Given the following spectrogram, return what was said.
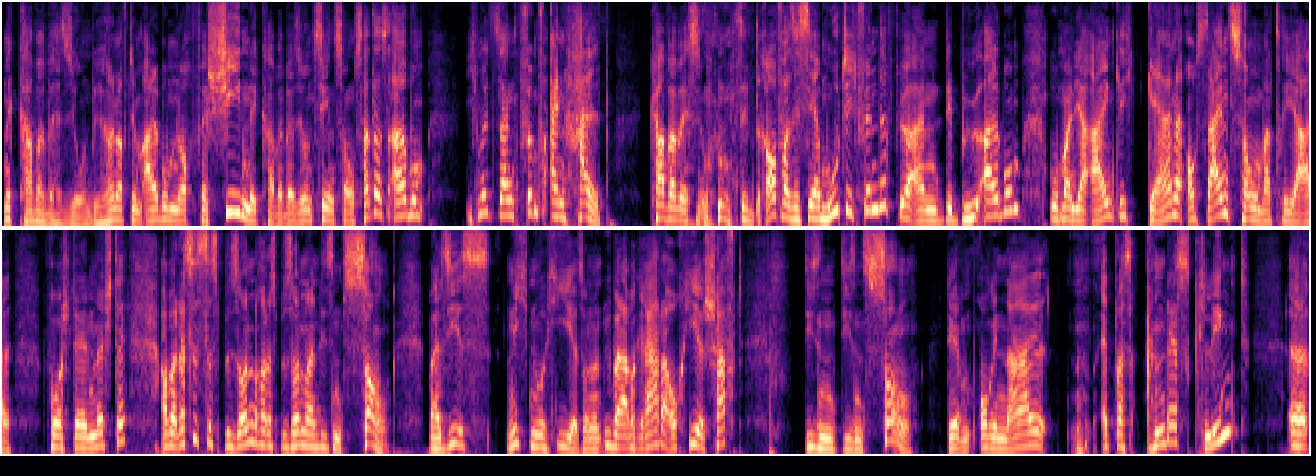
eine Coverversion. Wir hören auf dem Album noch verschiedene Coverversionen. Zehn Songs hat das Album. Ich würde sagen fünfeinhalb Coverversionen sind drauf, was ich sehr mutig finde für ein Debütalbum, wo man ja eigentlich gerne auch sein Songmaterial vorstellen möchte. Aber das ist das Besondere, das Besondere an diesem Song, weil sie es nicht nur hier, sondern überall, aber gerade auch hier schafft, diesen, diesen Song, der im Original etwas anders klingt, äh,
